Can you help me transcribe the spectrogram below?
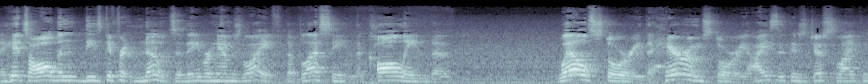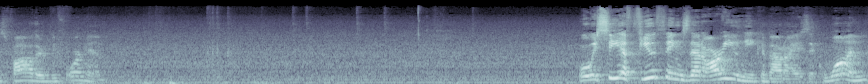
It hits all the, these different notes of Abraham's life the blessing, the calling, the well story, the harem story. Isaac is just like his father before him. Well, we see a few things that are unique about Isaac. One,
